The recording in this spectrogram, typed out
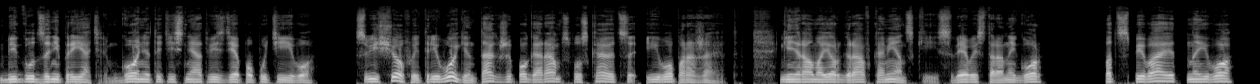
бегут за неприятелем, гонят и теснят везде по пути его. Свящев и Тревогин также по горам спускаются и его поражают. Генерал-майор граф Каменский с левой стороны гор подспевает на его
